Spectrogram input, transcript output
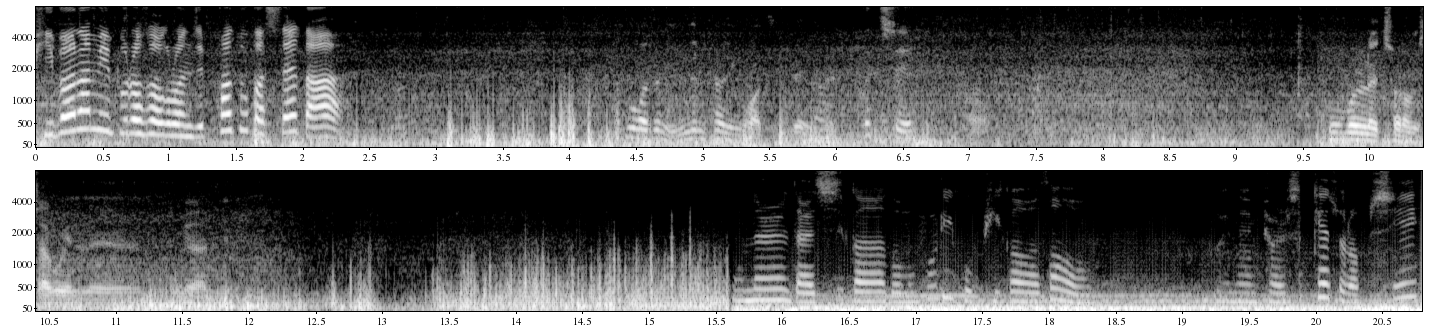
비바람이 불어서 그런지 파도가 세다. 파도가 좀 있는 편인 것 같은데. 그치? 콩벌레처럼 자고 있는 우리아들. 오늘 날씨가 너무 흐리고 비가 와서 별 스케줄 없이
